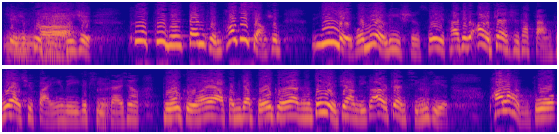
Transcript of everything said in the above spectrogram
这是父亲的机制。特特别单纯，他就想说，因为美国没有历史，所以他这个二战是他反复要去反映的一个题材，像伯格呀，咱们家伯格呀，什么都有这样的一个二战情节，拍了很多。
